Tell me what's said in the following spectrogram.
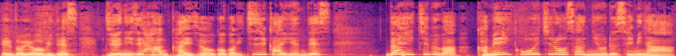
えー、土曜日です。12時半会場午後1時開演です。第1部は亀井光一郎さんによるセミナ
